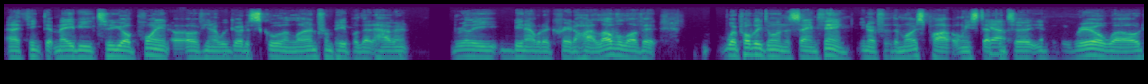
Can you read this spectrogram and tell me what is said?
And I think that maybe to your point of, you know, we go to school and learn from people that haven't really been able to create a high level of it we're probably doing the same thing, you know, for the most part when we step yeah. into you know, the real world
